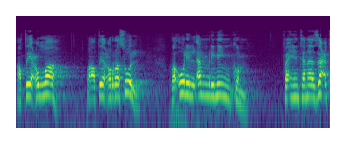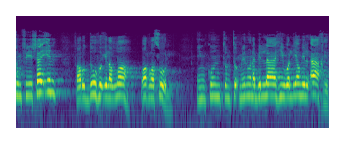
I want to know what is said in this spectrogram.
atii'u Allah wa atii'u ar-rasul wa ulil amri minkum fa in tanaza'tum fi shay'in farudduhu ila Allah war-rasul in kuntum tu'minuna billahi wal yawmil akhir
